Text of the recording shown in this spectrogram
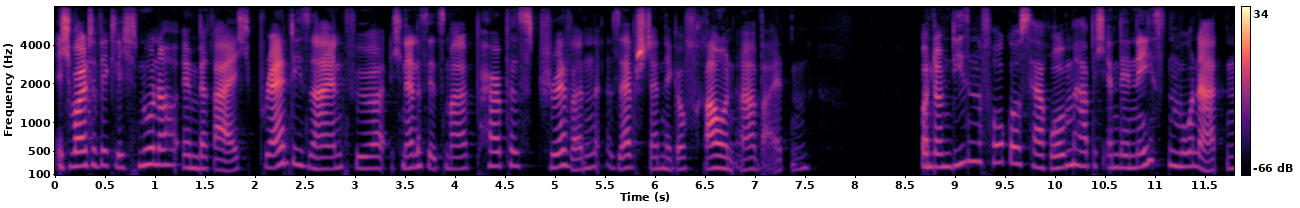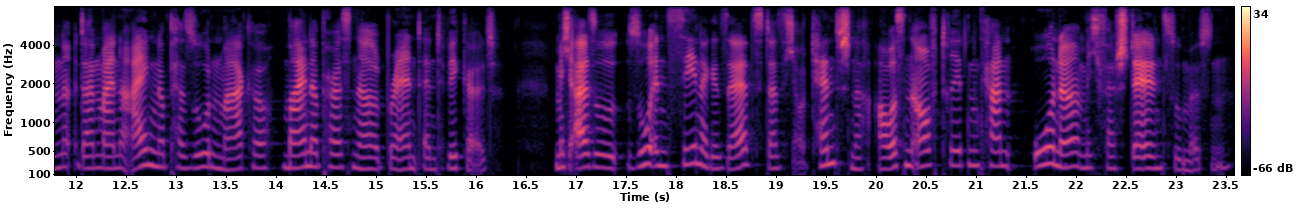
Ich wollte wirklich nur noch im Bereich Brand Design für, ich nenne es jetzt mal Purpose-Driven, selbstständige Frauen arbeiten. Und um diesen Fokus herum habe ich in den nächsten Monaten dann meine eigene Personenmarke, meine Personal Brand entwickelt. Mich also so in Szene gesetzt, dass ich authentisch nach außen auftreten kann, ohne mich verstellen zu müssen.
